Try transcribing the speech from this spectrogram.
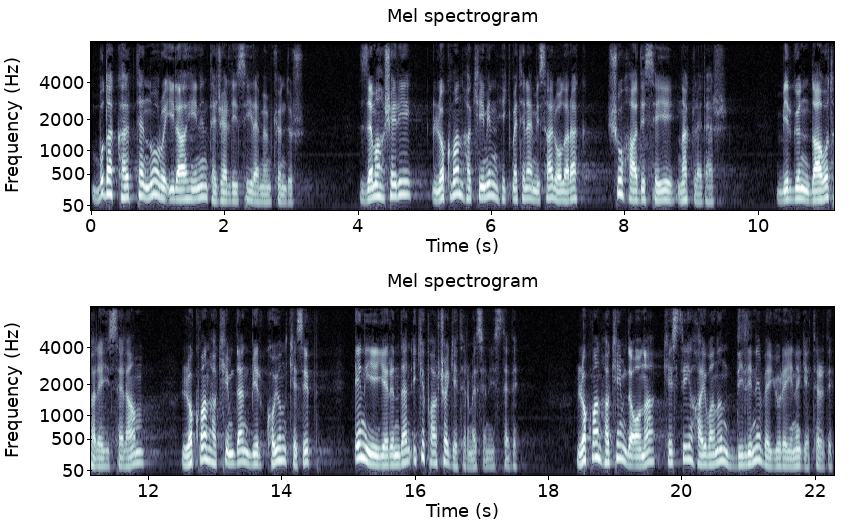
Bu da kalpte nuru ilahinin tecellisiyle mümkündür. Zemahşeri, Lokman Hakim'in hikmetine misal olarak şu hadiseyi nakleder. Bir gün Davut aleyhisselam, Lokman Hakim'den bir koyun kesip, en iyi yerinden iki parça getirmesini istedi. Lokman Hakim de ona kestiği hayvanın dilini ve yüreğini getirdi.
